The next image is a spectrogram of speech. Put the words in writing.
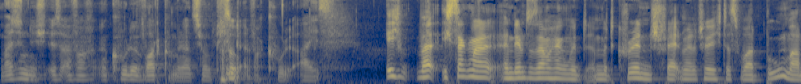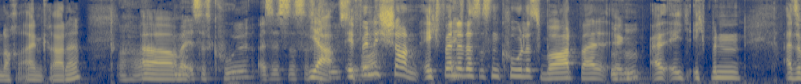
Weiß ich nicht, ist einfach eine coole Wortkombination, klingt so. einfach cool, Eis. Ich, ich sag mal, in dem Zusammenhang mit, mit Cringe fällt mir natürlich das Wort Boomer noch ein gerade. Aha. Ähm, Aber ist das cool? Also ist das das Ja, ich finde ich schon. Ich finde, Echt? Mhm. das ist ein cooles Wort, weil irgend- also ich, ich bin, also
